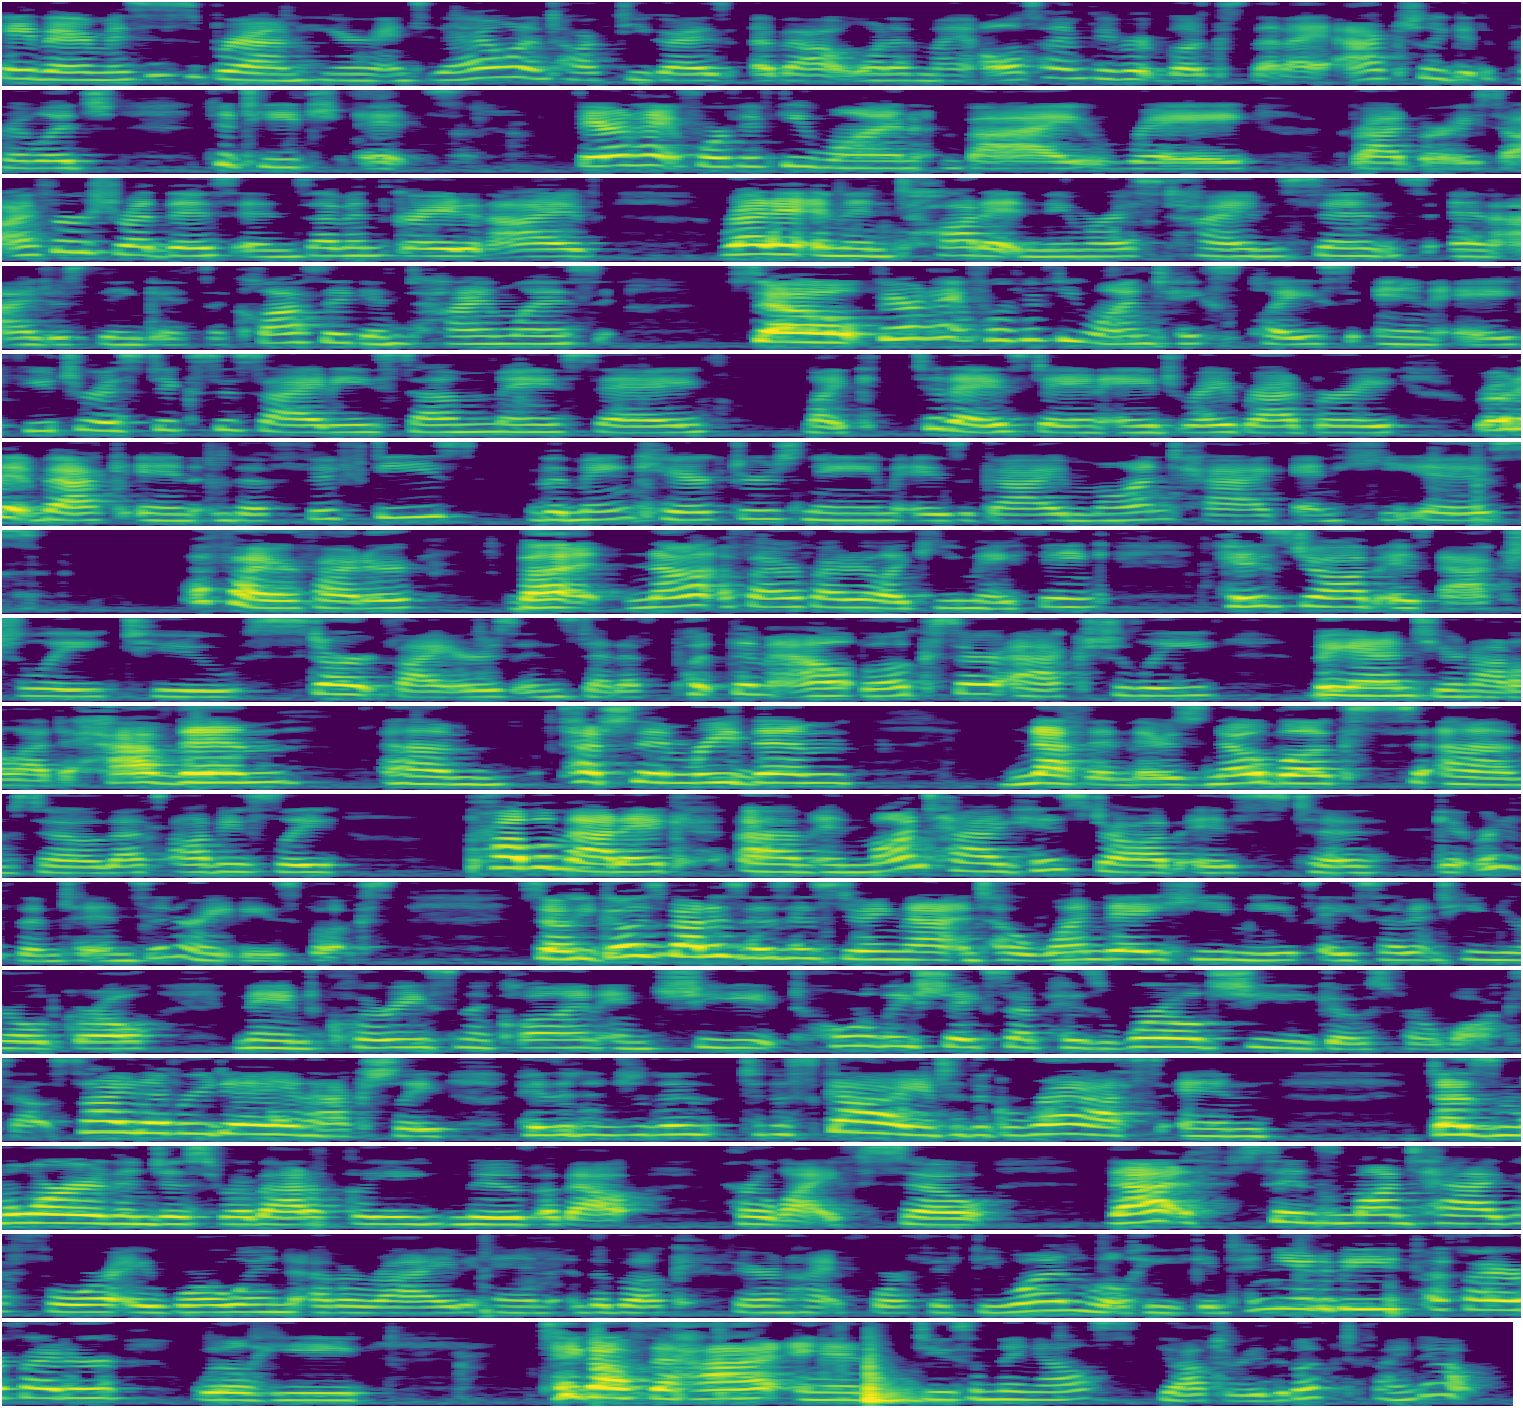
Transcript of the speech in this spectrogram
Hey there, Mrs. Brown here, and today I want to talk to you guys about one of my all time favorite books that I actually get the privilege to teach. It's Fahrenheit 451 by Ray Bradbury. So I first read this in seventh grade, and I've read it and then taught it numerous times since, and I just think it's a classic and timeless. So, Fahrenheit 451 takes place in a futuristic society. Some may say like today's day and age, Ray Bradbury wrote it back in the 50s. The main character's name is Guy Montag, and he is a firefighter, but not a firefighter like you may think. His job is actually to start fires instead of put them out. Books are actually banned. You're not allowed to have them, um, touch them, read them, nothing. There's no books, um, so that's obviously problematic. Um, and Montag, his job is to get rid of them, to incinerate these books. So he goes about his business doing that until one day he meets a 17 year old girl named Clarisse McClellan, and she totally shakes up his world. She goes for walks outside every day and actually pays attention to the, to the sky and to the grass and does more than just robotically move about her life. So that sends Montag for a whirlwind of a ride in the book Fahrenheit 451. Will he continue to be a firefighter? Will he take off the hat and do something else? You'll have to read the book to find out.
